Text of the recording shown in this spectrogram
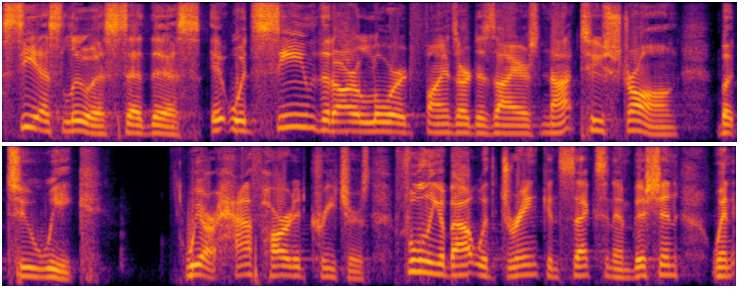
C.S. Lewis said this It would seem that our Lord finds our desires not too strong, but too weak. We are half hearted creatures, fooling about with drink and sex and ambition when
